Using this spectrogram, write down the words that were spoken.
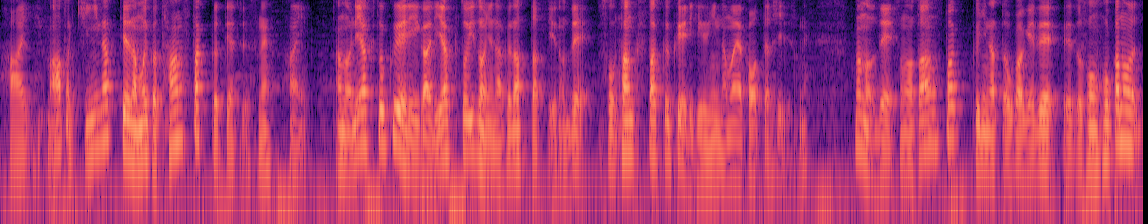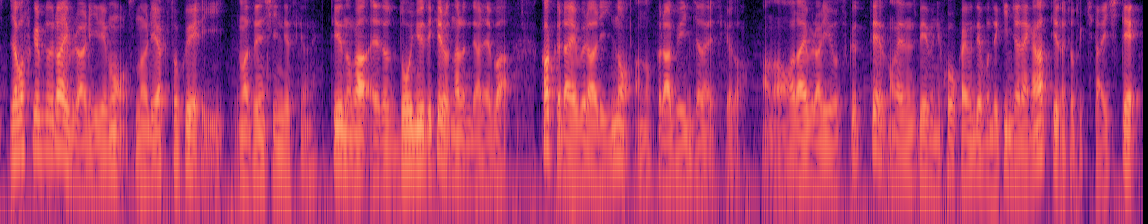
はい。まあ、あと気になってるのはもう一個 TanStack ってやつですね。はい。あの、 React Query が React 依存になくなったっていうので、その TanStack Query っていう風に名前が変わったらしいですね。なので、そのターンスタックになったおかげで、えっ、ー、と、その他の JavaScript ライブラリーでも、その React クエリー、まあ、前身ですけどね、っていうのが、えっ、ー、と、導入できるようになるんであれば、各ライブラリーのあのプラグインじゃないですけど、あの、ライブラリーを作って、まあ、NPM に公開でもできるんじゃないかなっていうのをちょっと期待して、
